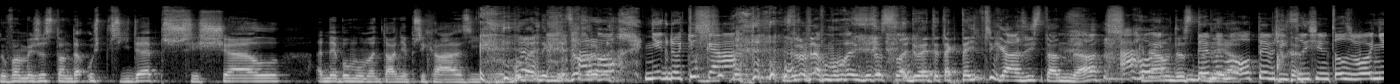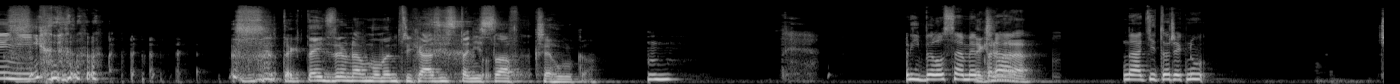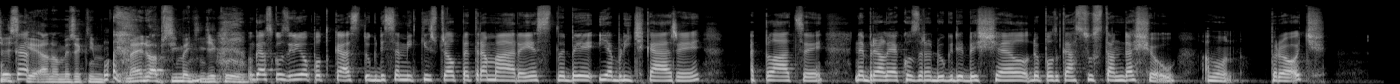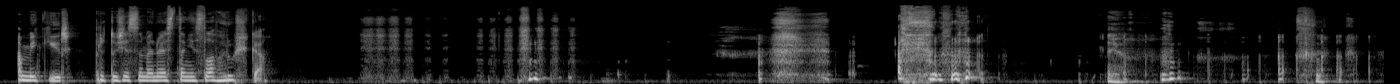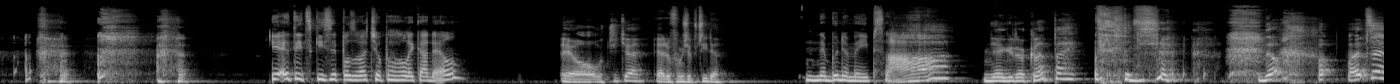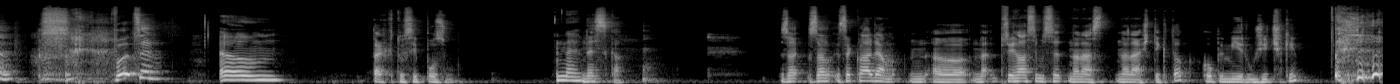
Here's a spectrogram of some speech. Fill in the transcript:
Doufám, že Standa už přijde, přišel, nebo momentálně přichází. Moment, kdy to Halo, zrovna, někdo ťuká. zrovna v moment, kdy to sledujete, tak teď přichází Standa k Ahoj, nám do jdeme mu studia. otevřít, slyším to zvonění. Tak teď zrovna v moment přichází Stanislav Křehulka. Líbilo se mi právě. jmenuje? No, já ti to řeknu Česky, ano, my řekním jméno a příjmení, děkuju. ukázku z jiného podcastu, kdy se Mickey ptal Petra Máry, jestli by jablíčkáři, epláci, nebrali jako zradu, kdyby šel do podcastu Standa Show. A on, proč? A Mikýř, protože se jmenuje Stanislav Hruška. Jo. Je etický si pozvat Čopaholika Del? jo, určitě. Já doufám, že přijde. Nebudeme jí psát. A někdo klepe. no, po- pojď sem. Pojď sem. Um, Tak tu si pozvu. ne. Dneska. Za, za, zakládám, uh, na, přihlásím se na, nás, na náš TikTok, koupím jí růžičky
